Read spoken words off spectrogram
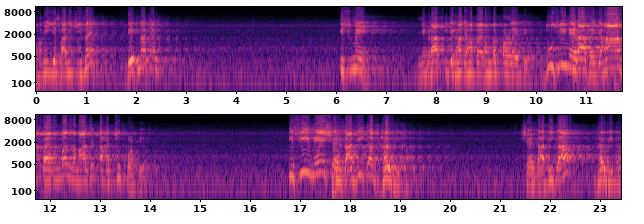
हमें ये सारी चीज़ें देखना चाहिए। इसमें मेहराब की जगह जहाँ पैगंबर पढ़ रहे थे, दूसरी मेहराब है जहाँ पैगंबर नमाज़ तहजद पढ़ते थे। इसी में शहजादी का घर भी था। शहजादी का घर भी था।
